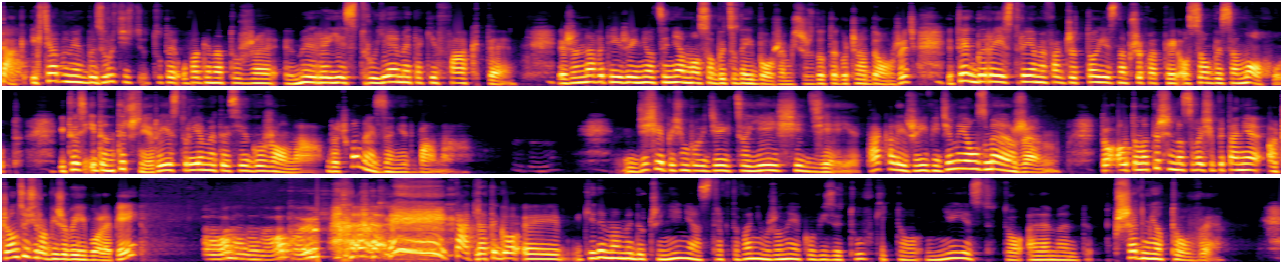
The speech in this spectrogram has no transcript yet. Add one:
tak, i chciałabym jakby zwrócić tutaj uwagę na to, że my rejestrujemy takie fakty, że nawet jeżeli nie oceniamy osoby, co daj Boże, myślę, że do tego trzeba dążyć, to jakby rejestrujemy fakt, że to jest na przykład tej osoby samochód. I to jest identycznie, rejestrujemy, to jest jego żona. Dlaczego ona jest zaniedbana? Dzisiaj byśmy powiedzieli, co jej się dzieje, tak? Ale jeżeli widzimy ją z mężem, to automatycznie nasuwa się pytanie, a czy on coś robi, żeby jej było lepiej? O, no, no, no, to już. tak, dlatego y, kiedy mamy do czynienia z traktowaniem żony jako wizytówki, to nie jest to element przedmiotowy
